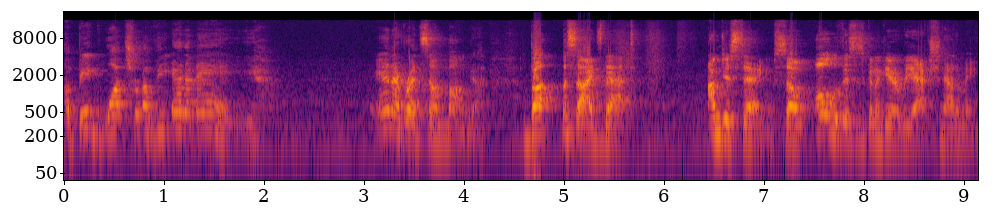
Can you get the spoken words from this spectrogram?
a big watcher of the anime. And I've read some manga. But besides that, I'm just saying, so all of this is going to get a reaction out of me.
